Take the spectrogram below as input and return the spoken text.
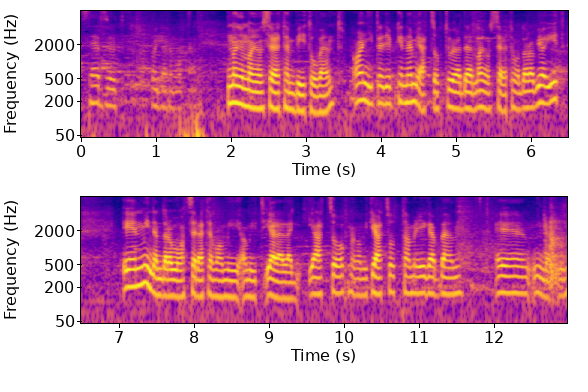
szerzőt vagy darabokat? Nagyon-nagyon szeretem Beethoven-t. Annyit egyébként nem játszok tőle, de nagyon szeretem a darabjait. Én minden darabomat szeretem, ami, amit jelenleg játszok, meg amit játszottam régebben. Én minden,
